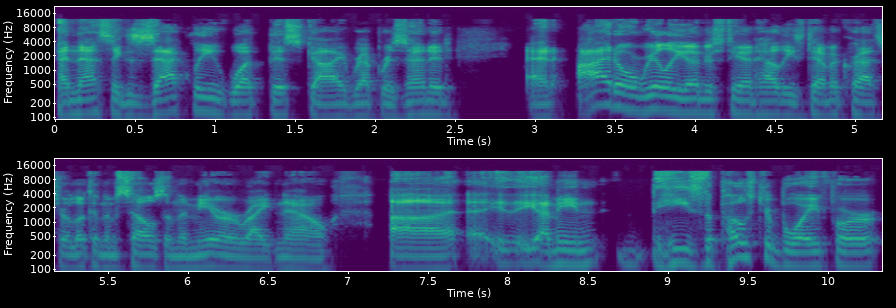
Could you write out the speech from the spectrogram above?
And that's exactly what this guy represented. And I don't really understand how these Democrats are looking themselves in the mirror right now. Uh, I mean, he's the poster boy for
